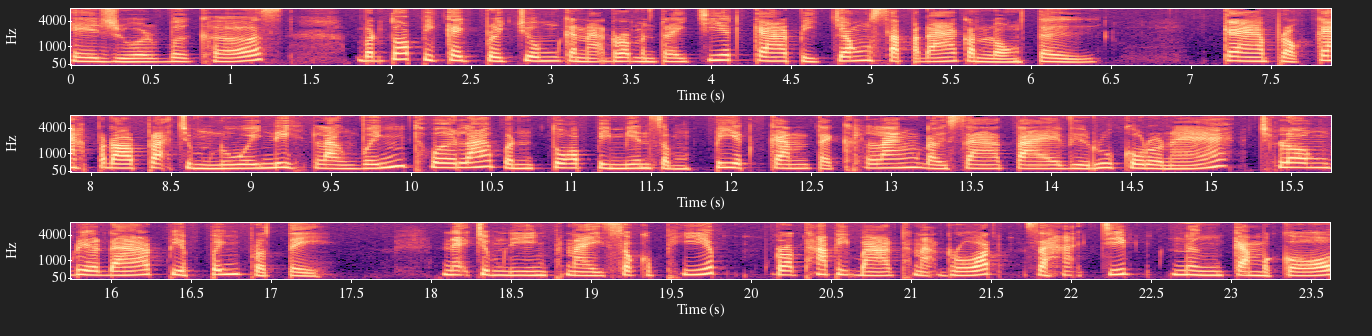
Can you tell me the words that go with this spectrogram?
casual workers បន្ទាប់ពីកិច្ចប្រជុំគណៈរដ្ឋមន្ត្រីជាតិកាលពីចុងសប្តាហ៍កន្លងទៅ ការប្រកាសផ្ដល់ប្រាក់ជំនួយនេះឡើងវិញធ្វើឡើងបន្ទាប់ពីមានសម្ពាធកាន់តែខ្លាំងដោយសារតែវីរុសកូវីដ -19 ឆ្លងរាលដាលពាសពេញប្រទេស។អ្នកជំនាញផ្នែកសុខភាពរដ្ឋាភិបាលថ្នាក់រដ្ឋសហជីពនិងកម្មករ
